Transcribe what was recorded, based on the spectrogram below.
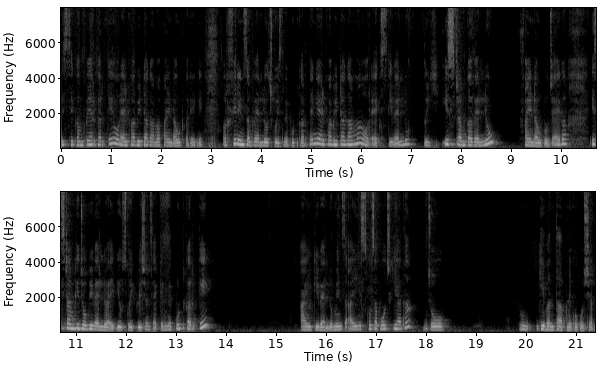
इससे कंपेयर करके और alpha beta gamma find out करेंगे। और फिर इन सब वैल्यूज़ को इसमें पुट कर देंगे अल्फ़ा बीटा गामा और एक्स की वैल्यू तो इस टर्म का वैल्यू फाइंड आउट हो जाएगा। इस टर्म की जो भी वैल्यू आएगी, उसको इक्वेशन सेकेंड में पुट करके आई की वैल्यू मीन्स आई इसको सपोज़ किया था, जो गिवन था अपने को क्वेश्चन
